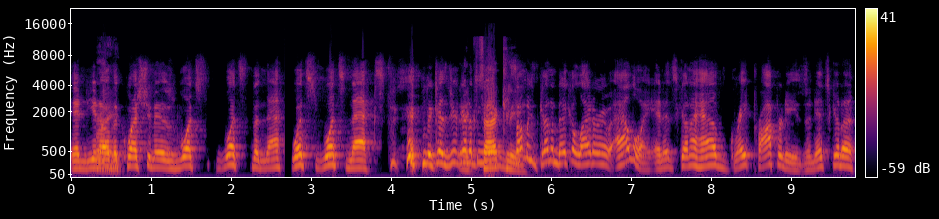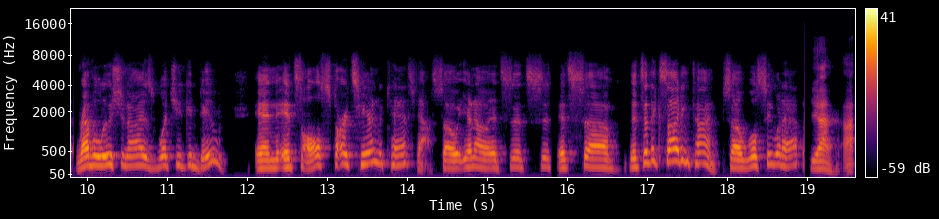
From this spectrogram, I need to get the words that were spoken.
and you know Right. the question is what's what's the next what's what's next because you're going to Exactly. be somebody's going to make a lighter alloy and it's going to have great properties and it's going to revolutionize what you can do and it's all starts here in the cast house so you know it's it's it's uh it's an exciting time so we'll see what happens Yeah, I,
